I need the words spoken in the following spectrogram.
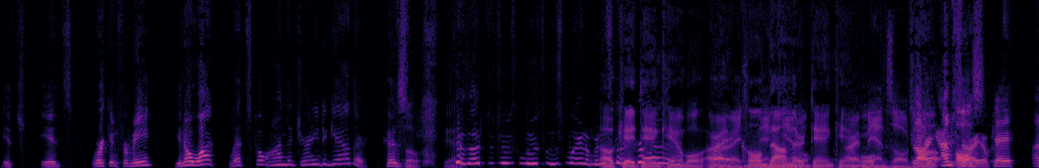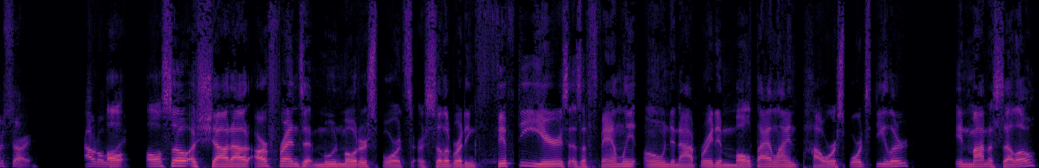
It's it's working for me. You know what? Let's go on the journey together. Because So, yeah. I should just lose this weight. I'm Okay, Dan crying. Campbell. All right, calm Dan down there, Dan Campbell. Dan All right, Campbell. Manzog. Sorry, I'm sorry. Okay, I'm sorry. Out of line. Also, a shout out. Our friends at Moon Motorsports are celebrating 50 years as a family owned and operated multi line power sports dealer in Monticello.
